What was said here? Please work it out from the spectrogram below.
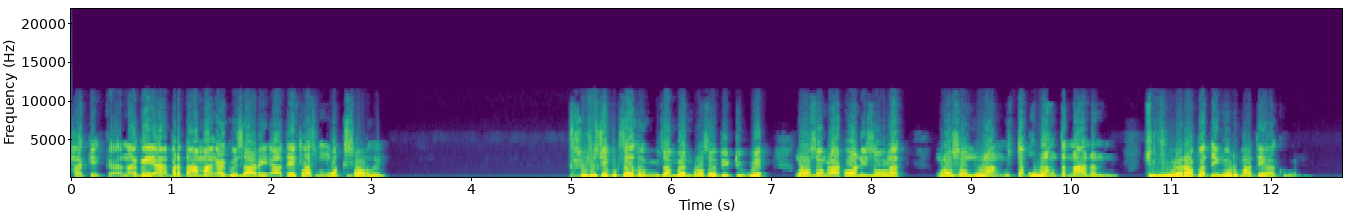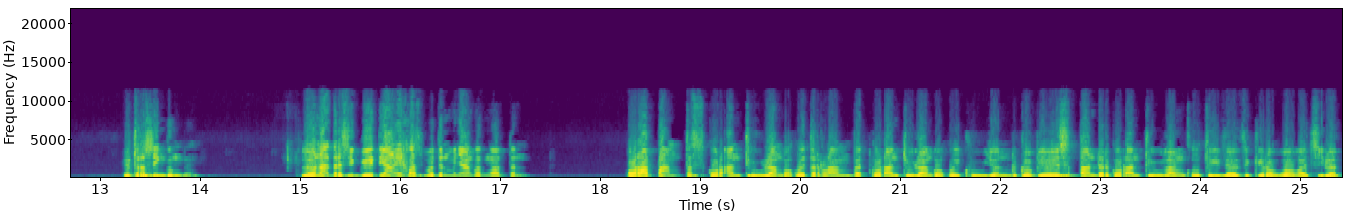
Hakikat. Nah, gue ya pertama gue syariat, ikhlas maksa gue. Mesti bukti tuh, sampean ngerasa di duit, ngerasa ngelakoni sholat, ngerasa mulang, tak ulang tenanan. Jebule rapat hormati aku. Ya tersinggung tuh. Lo nak tersinggung yang ikhlas buatan menyangkut ngoten. Ora pantes Quran diulang kok kue terlambat. Quran diulang kok kue guyon. Mergo standar Quran diulang kudu idza dzikrullah wajilat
